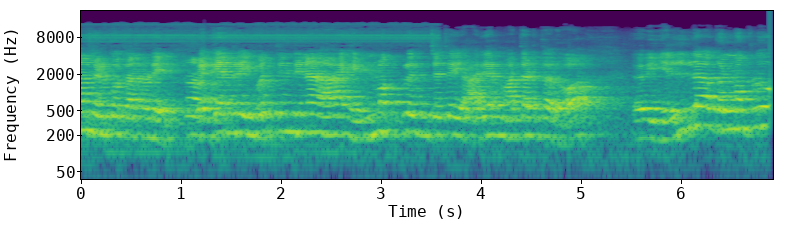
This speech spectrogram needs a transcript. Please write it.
ಅಂತ ಹೇಳ್ಕೊತಾನೆ ನೋಡಿ. ಯಾಕೆಂದ್ರೆ ಇವತ್ತಿನ ದಿನ ಹೆಣ್ಮಕ್ಳ ಜೊತೆ ಯಾರ್ಯಾರು ಮಾತಾಡ್ತಾರೋ ಎಲ್ಲ ಗಂಡ್ಮಕ್ಳು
